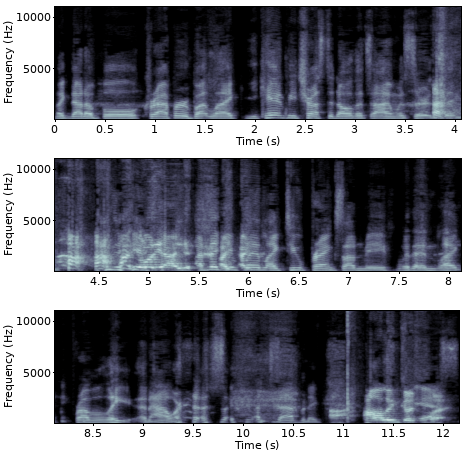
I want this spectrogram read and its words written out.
like not a bull crapper, but like you can't be trusted all the time with certain things. well, yeah, I think you I, played I, like two pranks on me within like probably an hour. it's like, what's happening? Uh, all in good yes.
